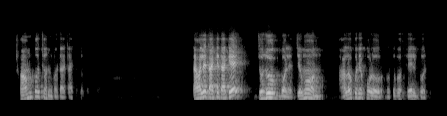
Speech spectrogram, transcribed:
সংকোচন ঘটায় তাকে তাহলে তাকে তাকে যোজক বলে, যেমন ভালো করে পড়ো, নতুবা ফেল করবে।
